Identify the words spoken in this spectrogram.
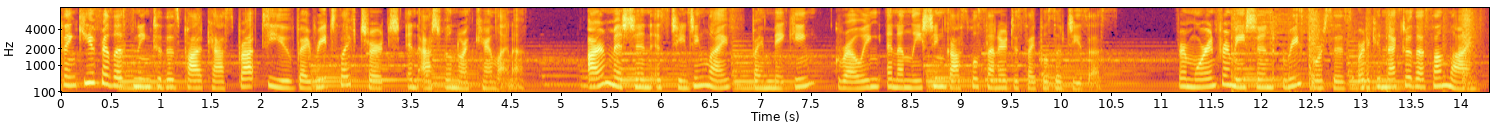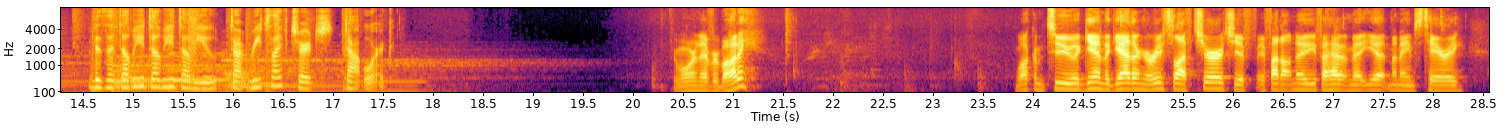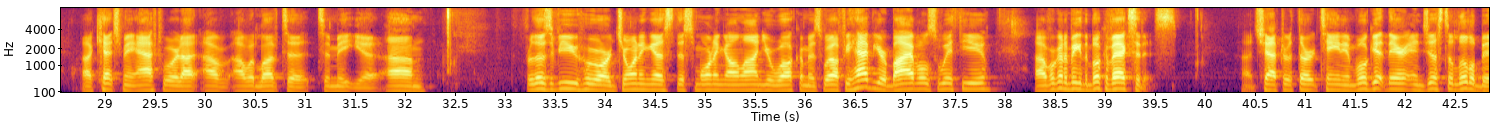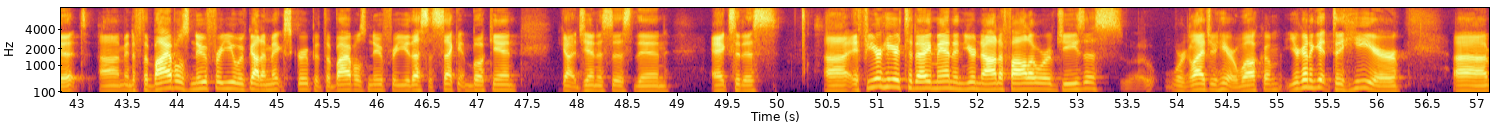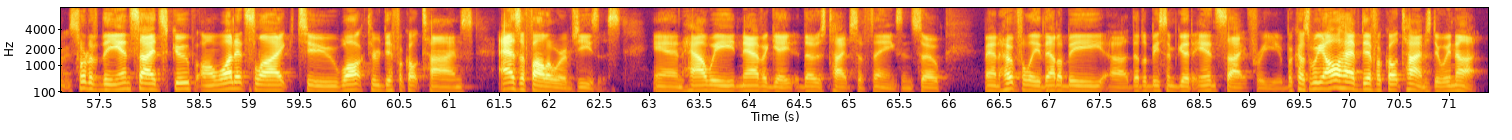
Thank you for listening to this podcast brought to you by Reach Life Church in Asheville, North Carolina. Our mission is changing life by making, growing, and unleashing gospel centered disciples of Jesus. For more information, resources, or to connect with us online, visit www.reachlifechurch.org. Good morning, everybody. Welcome to, again, the gathering of Reach Life Church. If, if I don't know you, if I haven't met yet, my name's Terry uh, catch me afterward, I, I, I, would love to, to meet you. Um, for those of you who are joining us this morning online, you're welcome as well. If you have your Bibles with you, uh, we're going to be in the book of Exodus, uh, chapter 13, and we'll get there in just a little bit. Um, and if the Bible's new for you, we've got a mixed group. If the Bible's new for you, that's the second book in. You got Genesis, then Exodus. Uh, if you're here today, man, and you're not a follower of Jesus, we're glad you're here. Welcome. You're going to get to hear um, sort of the inside scoop on what it's like to walk through difficult times as a follower of Jesus and how we navigate those types of things. And so, man, hopefully that'll be uh, that'll be some good insight for you because we all have difficult times, do we not?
